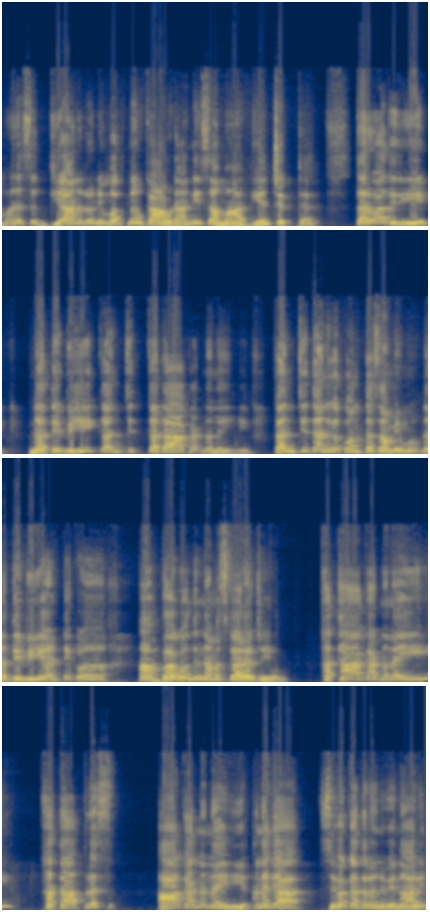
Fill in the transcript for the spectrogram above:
మనసు ధ్యానంలో నిమగ్నం కావడాన్ని సమాధి అని చెప్తారు. తర్వాత ఇది నతిభి కంచిత్ కథాకరణనై. కంచిత్ అనగా కొంత సమయము. నతిభి అంటే భగవంతుని నమస్కారాలు చేయాలి కథాకర్ణనై కథా ప్లస్ ఆకర్ణనై అనగా శివకథలను వినాలి.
